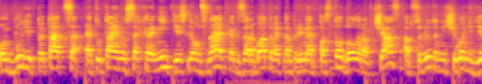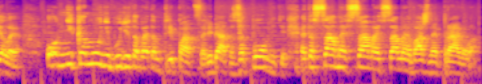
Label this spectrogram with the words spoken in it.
он будет пытаться эту тайну сохранить, если он знает, как зарабатывать, например, по 100 долларов в час, абсолютно ничего не делая. Он никому не будет об этом трепаться. Ребята, запомните, это самое-самое-самое важное правило.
